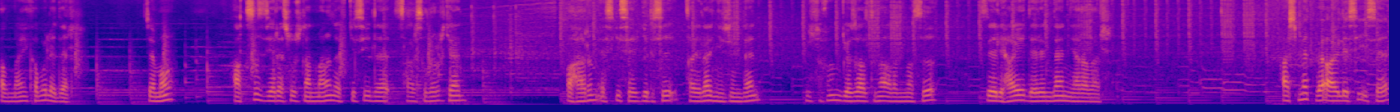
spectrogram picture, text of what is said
kalmayı kabul eder. Cemo, haksız yere suçlanmanın öfkesiyle sarsılırken Bahar'ın eski sevgilisi Taylan yüzünden Yusuf'un gözaltına alınması Zeliha'yı derinden yaralar. Haşmet ve ailesi ise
